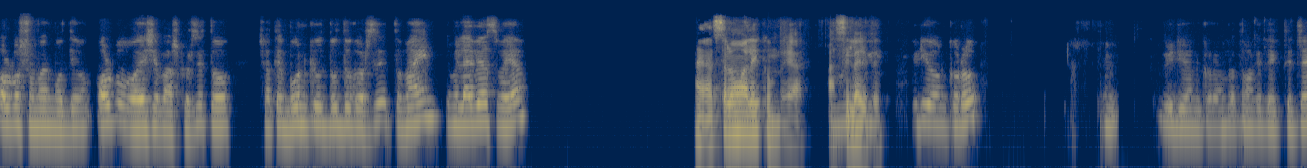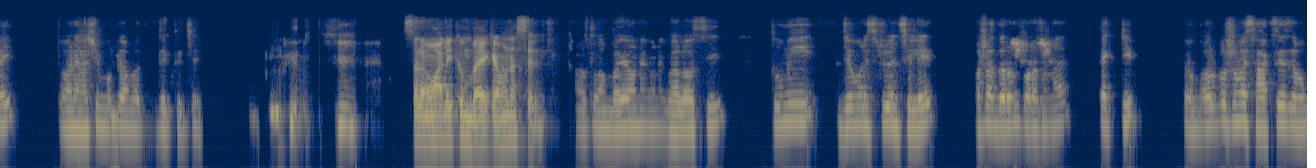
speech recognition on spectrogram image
অল্প সময়ের মধ্যে অল্প বয়সে পাস করছে। তো সাথে বোনকে উদ্বুদ্ধ করছে। তো মাহিন তুমি লাইভে আছো ভাইয়া? হ্যাঁ আসসালামু আলাইকুম ভাইয়া। আসি লাইভে ভিডিও অন করো। ভিডিও অন করো আমরা তোমাকে দেখতে চাই। তোমার হাসি মুখটা আমরা দেখতে চাই। আসসালামু আলাইকুম ভাইয়া কেমন আছেন? আসলাম ভাইয়া অনেক অনেক ভালো আছি। তুমি যেমন স্টুডেন্ট ছিলে অসাধারণ পড়াশোনায় অ্যাক্টিভ এবং অল্প সময় সাকসেস এবং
